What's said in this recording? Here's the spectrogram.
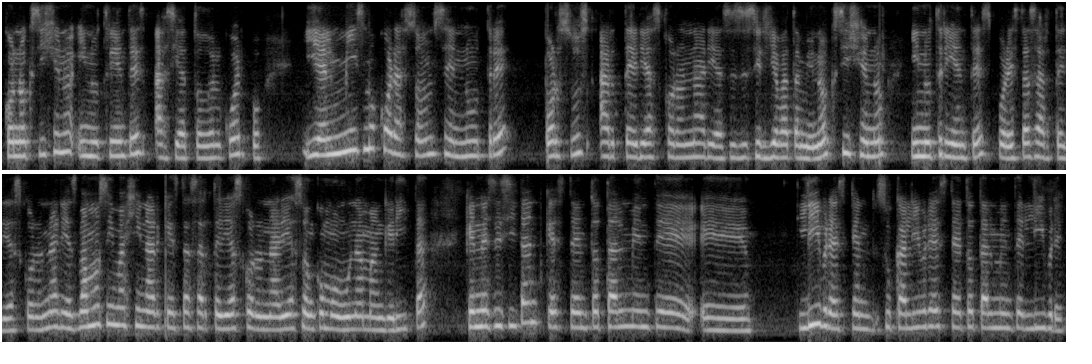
con oxígeno y nutrientes hacia todo el cuerpo y el mismo corazón se nutre por sus arterias coronarias, es decir, lleva también oxígeno y nutrientes por estas arterias coronarias. Vamos a imaginar que estas arterias coronarias son como una manguerita que necesitan que estén totalmente eh, libres, que su calibre esté totalmente libre.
